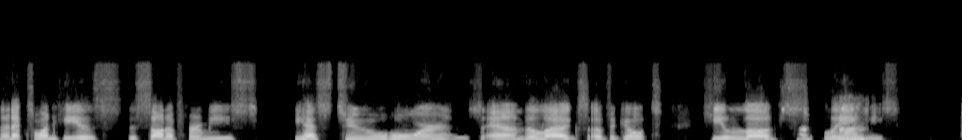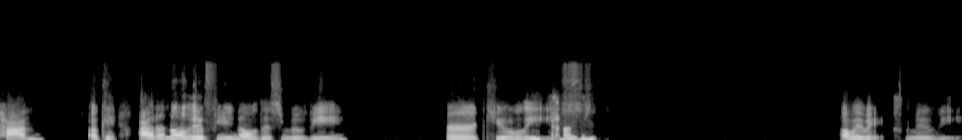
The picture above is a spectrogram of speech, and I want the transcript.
the next one, he is the son of Hermes. He has two horns and the legs of a goat. He loves playing Pan. Pan? Okay, I don't know if you know this movie. Hercules. Pan. Oh, wait, wait. Movie.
